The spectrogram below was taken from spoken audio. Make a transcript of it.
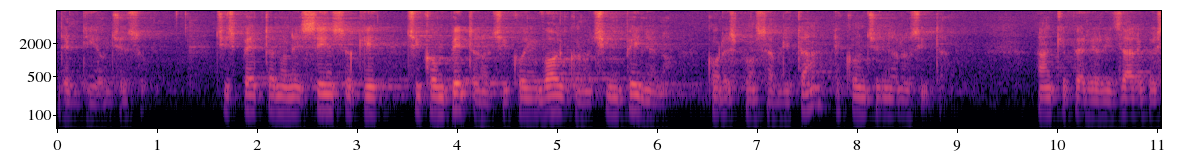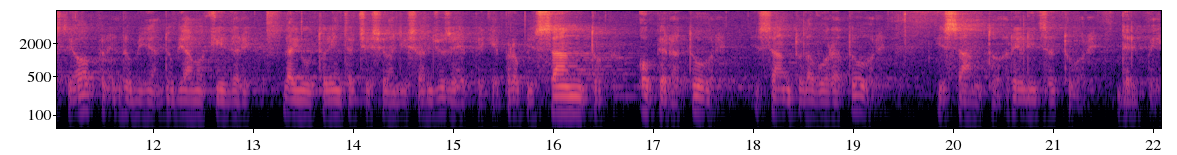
del Dio Gesù. Ci spettano nel senso che ci competono, ci coinvolgono, ci impegnano con responsabilità e con generosità. Anche per realizzare queste opere dobbiamo chiedere l'aiuto e l'intercessione di San Giuseppe, che è proprio il santo operatore, il santo lavoratore, il santo realizzatore del bene.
